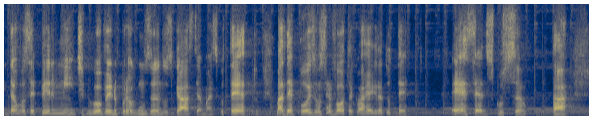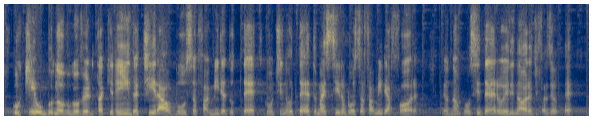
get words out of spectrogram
Então você permite que o governo, por alguns anos, gaste a mais que o teto, mas depois você volta com a regra do teto. Essa é a discussão, tá? O que o novo governo está querendo é tirar o Bolsa Família do teto. Continua o teto, mas tira o Bolsa Família fora. Eu não considero ele na hora de fazer o teto.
